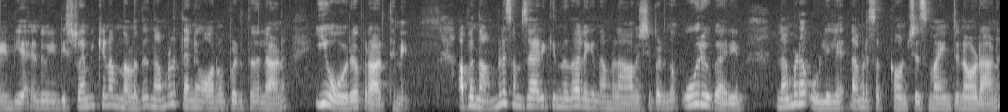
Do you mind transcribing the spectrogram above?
വേണ്ടി അതിന് വേണ്ടി ശ്രമിക്കണം എന്നുള്ളത് നമ്മൾ തന്നെ ഓർമ്മപ്പെടുത്തുന്നതിലാണ് ഈ ഓരോ പ്രാർത്ഥനയും. അപ്പോൾ നമ്മൾ സംസാരിക്കുന്നതോ അല്ലെങ്കിൽ നമ്മൾ ആവശ്യപ്പെടുന്ന ഓരോ കാര്യം നമ്മുടെ ഉള്ളിലെ നമ്മുടെ സബ് കോൺഷ്യസ് മൈൻഡിനോടാണ്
